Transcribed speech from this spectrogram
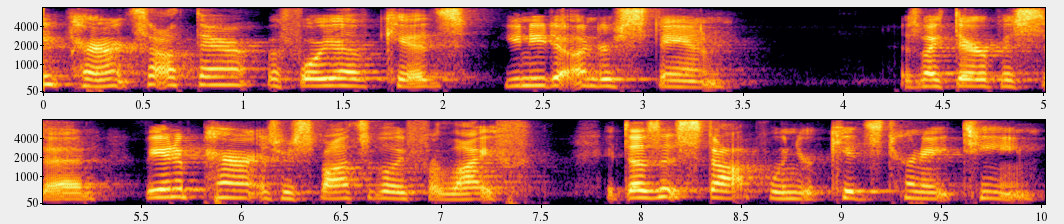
Any parents out there, before you have kids, you need to understand, as my therapist said, being a parent is responsibility for life. It doesn't stop when your kids turn 18.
